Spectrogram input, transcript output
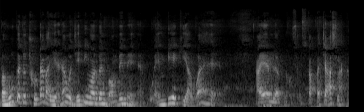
बहू का जो छोटा भाई है ना, वो जेपी मॉर्गन बॉम्बे में है। वो एमबीए किया हुआ है। आई एम लखनऊ से। उसका पचास लाख का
